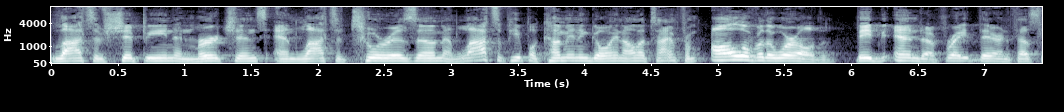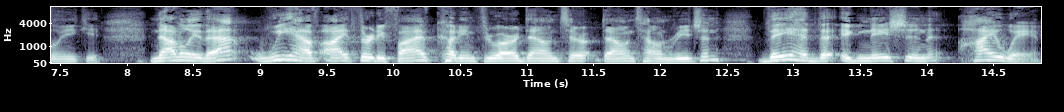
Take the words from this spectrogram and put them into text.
lots of shipping and merchants and lots of tourism and lots of people coming and going all the time from all over the world, they'd end up right there in Thessaloniki. Not only that, we have I 35 cutting through our downtown region. They had the Egnatian Highway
